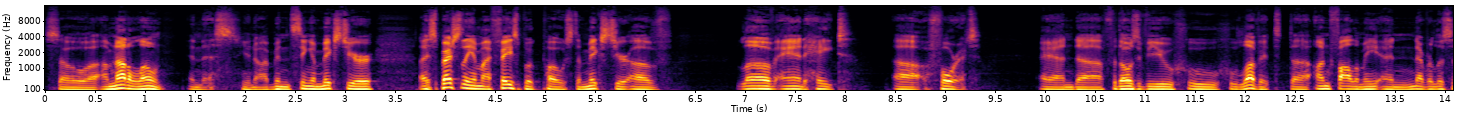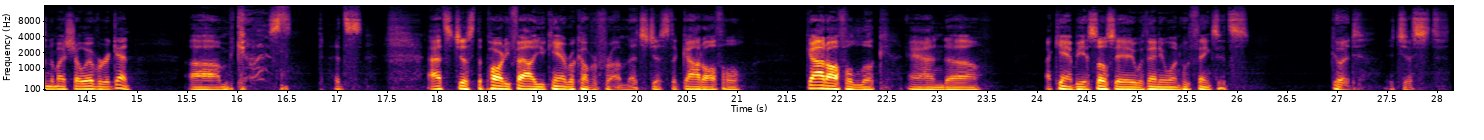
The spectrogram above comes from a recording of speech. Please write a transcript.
So uh, I'm not alone in this. You know, I've been seeing a mixture, especially in my Facebook post, a mixture of love and hate uh, for it. And uh, for those of you who who love it, uh, unfollow me and never listen to my show ever again, um, because that's that's just the party foul you can't recover from. That's just a god awful, god awful look, and uh, I can't be associated with anyone who thinks it's good. It's just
